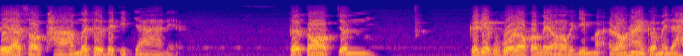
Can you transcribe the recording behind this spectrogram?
เวลาสอบถามเมื่อเธอไปติดยาเนี่ย เธอตอบจน ก็เรียกหัวเราะก็ไม่ออกยิ้มร้องไห้ก็ไม่ได้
